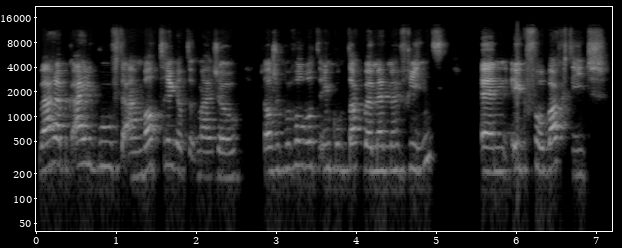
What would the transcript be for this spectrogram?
waar heb ik eigenlijk behoefte aan? Wat triggert het mij zo? Zoals ik bijvoorbeeld in contact ben met mijn vriend en ik verwacht iets.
